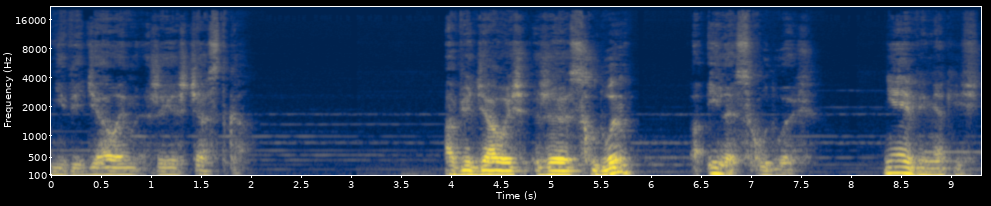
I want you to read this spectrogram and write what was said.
Widziałem, że jest ciastka. A wiedziałeś, że schudłem? A ile schudłeś? Nie wiem, jakieś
